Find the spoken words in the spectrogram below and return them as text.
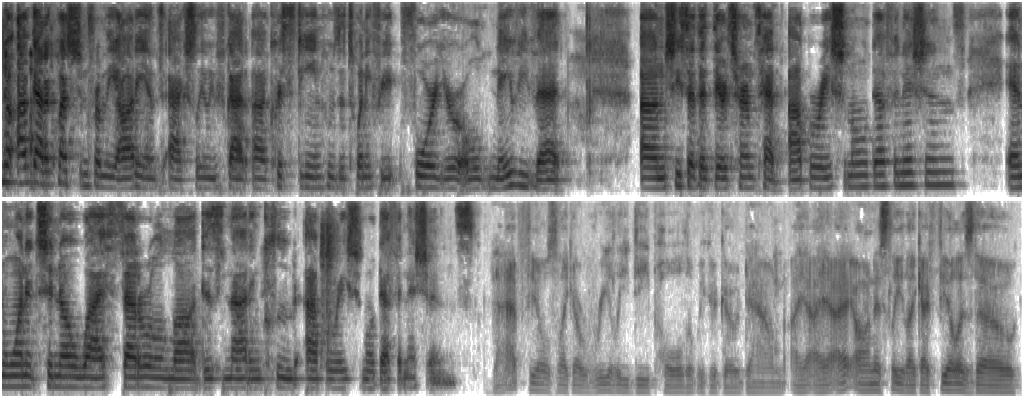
No, I've got a question from the audience. Actually, we've got uh, Christine, who's a 24 year old Navy vet. Um, she said that their terms had operational definitions and wanted to know why federal law does not include operational definitions. That feels like a really deep hole that we could go down. I, I, I honestly like. I feel as though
